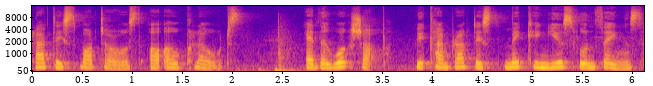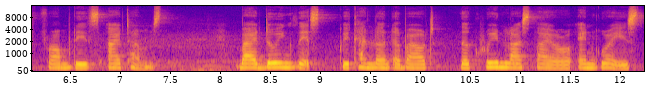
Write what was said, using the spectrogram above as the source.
plastic bottles or old clothes. At the workshop, we can practice making useful things from these items. By doing this, we can learn about the green lifestyle and grace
